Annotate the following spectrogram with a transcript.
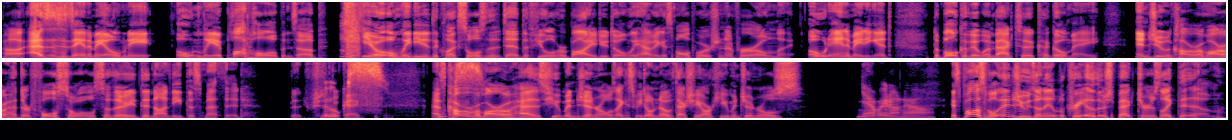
Uh, as is his anime only, only a plot hole opens up. Kikyo only needed to collect souls of the dead to fuel her body due to only having a small portion of her own own animating it. The bulk of it went back to Kagome. Enju and Kawamaro had their full souls, so they did not need this method. Okay. As Oops. Has human generals, I guess we don't know if they actually are human generals. Yeah, we don't know. It's possible Enju is unable to create other specters like them.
